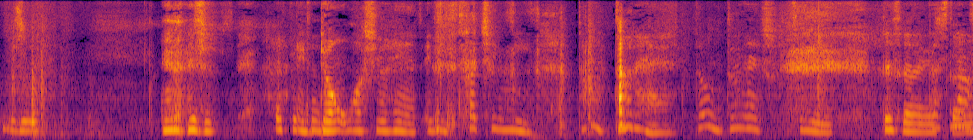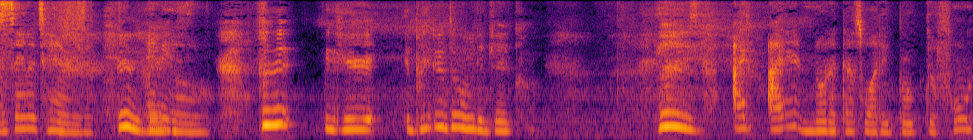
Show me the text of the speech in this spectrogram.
comes in, and I just, I And don't wash your hands. If you're touching me, don't do that. Don't do that shit to me. That's hilarious. That's though. not sanitary. Anyways. Anywho, But yeah, but you don't really get caught. I, I didn't know that that's why they broke the phone.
